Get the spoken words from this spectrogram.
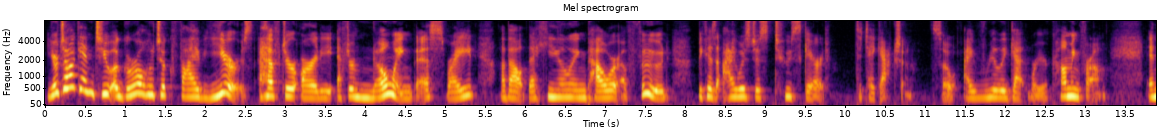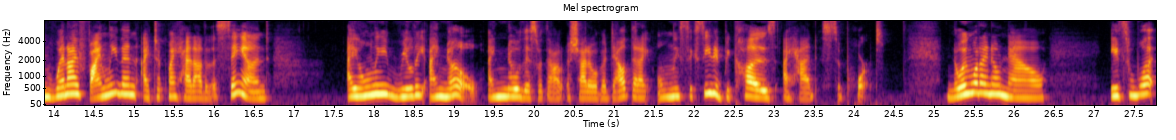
You're talking to a girl who took 5 years after already after knowing this, right? About the healing power of food because I was just too scared to take action. So I really get where you're coming from. And when I finally then I took my head out of the sand, I only really I know, I know this without a shadow of a doubt that I only succeeded because I had support. Knowing what I know now, it's what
